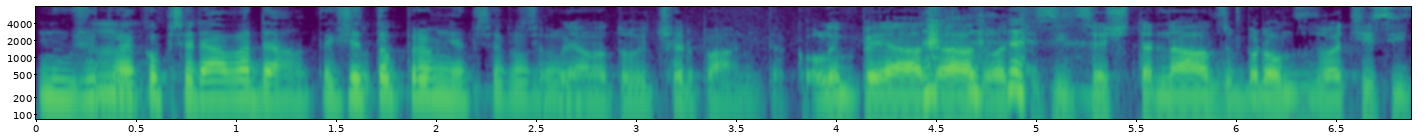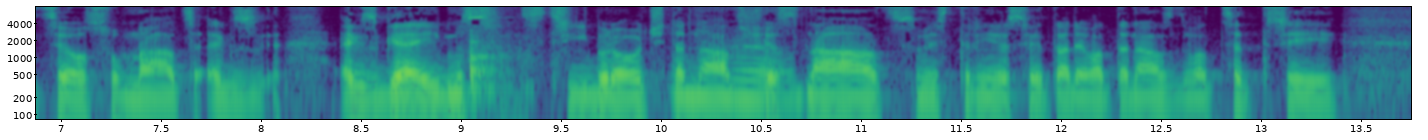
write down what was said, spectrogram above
můžu hmm. to jako předávat dál. Takže to, to pro mě třeba bylo. na to vyčerpání. Tak olympiáda 2014, bronz 2018, X, X Games, stříbro 14, 16, mistrně světa 19, 23, Eh,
